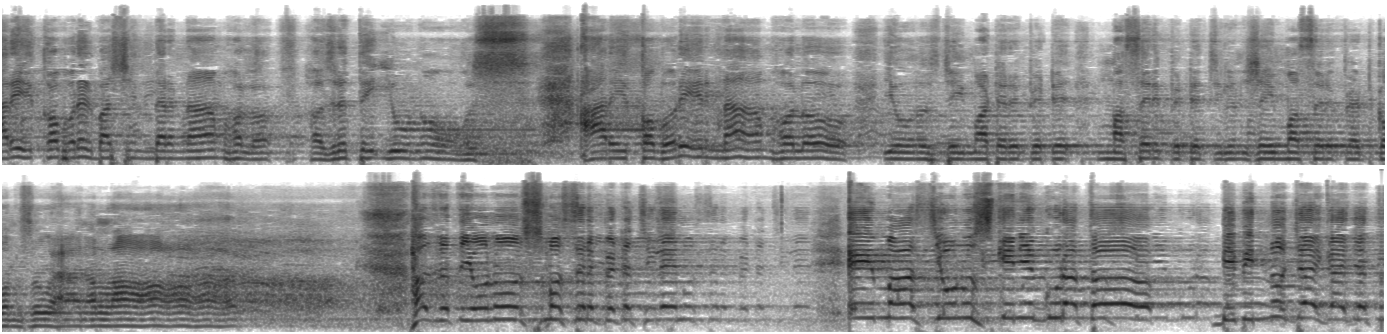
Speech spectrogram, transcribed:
আর এই কবরের বাসিন্দার নাম হলো হজরতে ইউনুস। আর এই কবরের নাম হলো ইউনুস, যেই মাঠের পেটে, মাছের পেটে ছিলেন, সেই মাছের পেট কনসোহান আল্লাহ হজরত ইউনুস মাছের পেটে ছিলেন। এই মাছ ইউনুসকে নিয়ে ঘুরাতো। বিভিন্ন জায়গায় যেত,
